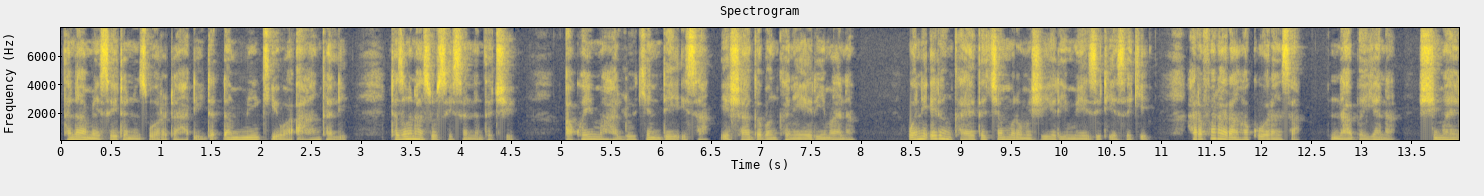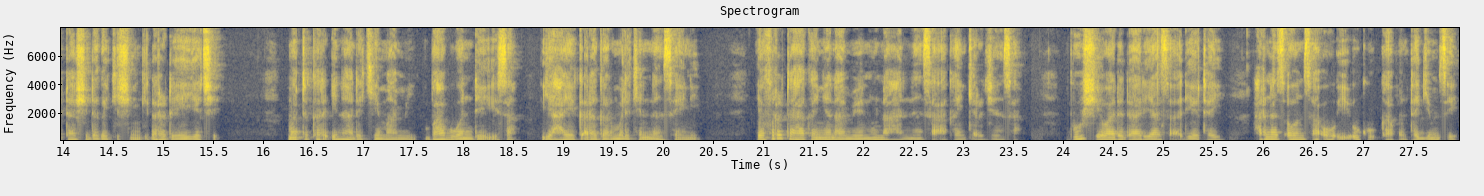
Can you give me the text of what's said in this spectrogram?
tana mai saita nutsuwar ta haɗi da ɗan miƙewa a hankali. Ta zauna sosai sannan ta ce akwai mahalukin da ya isa ya sha gaban ka ne ya rima na? Wani irin kayataccen murmushi ya rima Yazid ya sake har fararen hakoransa na bayyana shi ma ya tashi daga kishin gidar da yayi ce matuƙar ina da ke mami babu wanda ya isa ya haye karagar mulkin nan sai ni. Ya furta hakan yana mai nuna hannunsa akan kirjinsa. Bushewa da dariya Sadiya ta yi har na tsawon sa'o'i uku kafin ta gimtse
